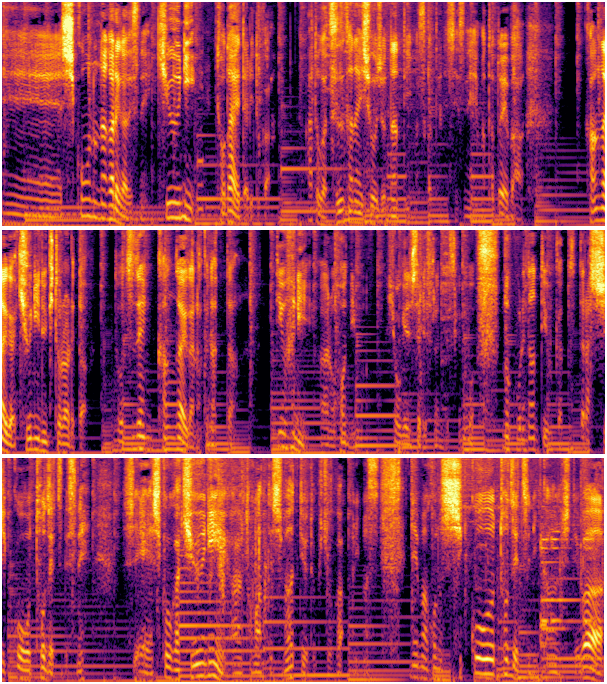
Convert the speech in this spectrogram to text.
えー、思考の流れがですね、急に途絶えたりとか、後が続かない症状なんて言いますかって話ですね。まあ、例えば、考えが急に抜き取られた。突然考えがなくなった。っていうふうにあの本人も表現したりするんですけども、まあ、これなんていうかって言ったら思考途絶ですね。えー、思考が急に止まってしまうっていう特徴があります。で、まあ、この思考途絶に関しては、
